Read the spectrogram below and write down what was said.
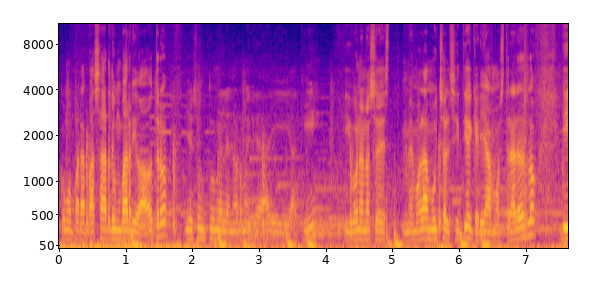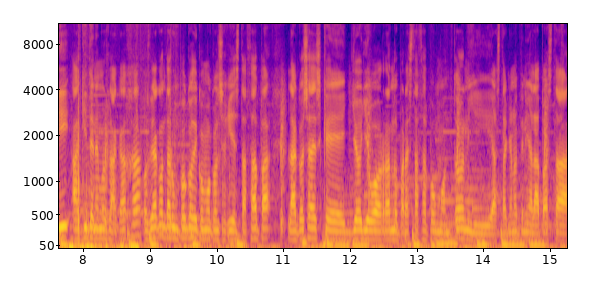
como para pasar de un barrio a otro y es un túnel enorme que hay aquí y bueno, no sé, me mola mucho el sitio y quería mostraroslo y aquí tenemos la caja. Os voy a contar un poco de cómo conseguí esta zapa. La cosa es que yo llevo ahorrando para esta zapa un montón y hasta que no tenía la pasta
